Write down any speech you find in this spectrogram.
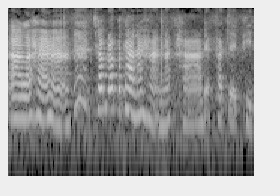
เอาละค่ะ ชอบรับประทานอาหารนะคะ เดี๋ยวเข้าใจผิด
